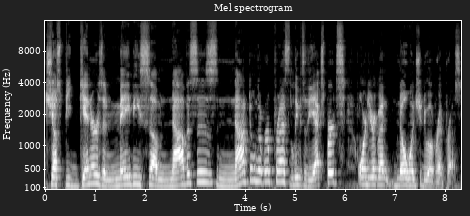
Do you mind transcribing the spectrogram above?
just beginners and maybe some novices not doing the overhead press and leave it to the experts, or do you recommend no one should do overhead press?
